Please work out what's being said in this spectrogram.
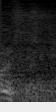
impulse.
